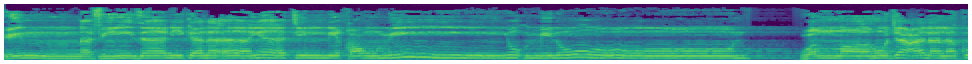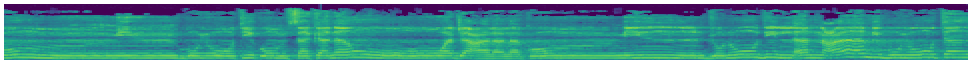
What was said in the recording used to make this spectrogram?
إن في ذلك لآيات لقوم يؤمنون. والله جعل لكم من بيوتكم سكنا وجعل لكم من جنود الأنعام بيوتا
